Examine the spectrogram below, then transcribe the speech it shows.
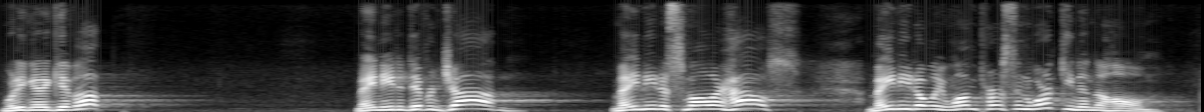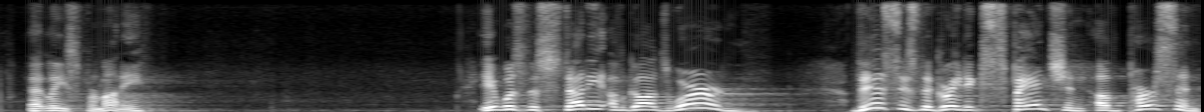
What are you going to give up? May need a different job, may need a smaller house, may need only one person working in the home, at least for money. It was the study of God's Word. This is the great expansion of person.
